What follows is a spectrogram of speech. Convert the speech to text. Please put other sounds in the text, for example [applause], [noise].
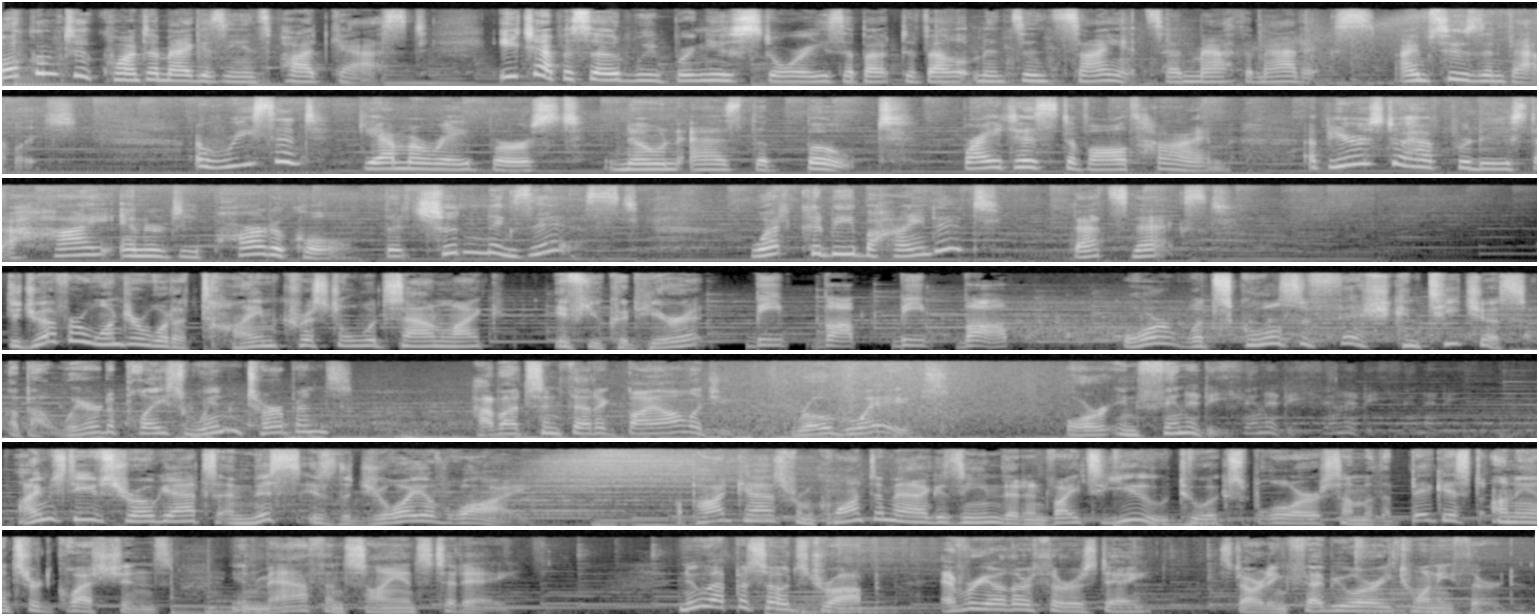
Welcome to Quanta Magazine's podcast. Each episode, we bring you stories about developments in science and mathematics. I'm Susan Valot. A recent gamma ray burst, known as the BOAT, brightest of all time, appears to have produced a high energy particle that shouldn't exist. What could be behind it? That's next. Did you ever wonder what a time crystal would sound like if you could hear it? Beep, bop, beep, bop. Or what schools of fish can teach us about where to place wind turbines? How about synthetic biology, rogue waves, or infinity? I'm Steve Strogatz, and this is The Joy of Why, a podcast from Quanta Magazine that invites you to explore some of the biggest unanswered questions in math and science today. New episodes drop every other Thursday, starting February 23rd.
